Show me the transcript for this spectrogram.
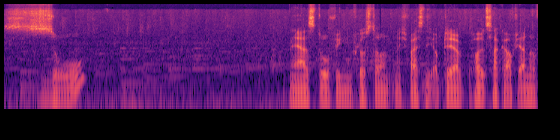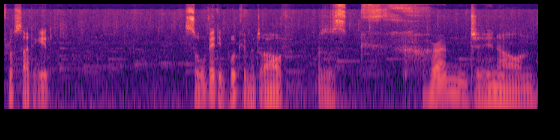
So. Naja, ist doof wegen dem Fluss da unten. Ich weiß nicht, ob der Holzhacker auf die andere Flussseite geht. So wäre die Brücke mit drauf. Also es könnte hinhauen.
